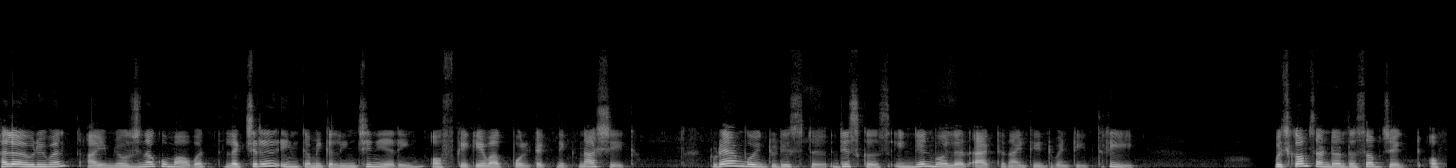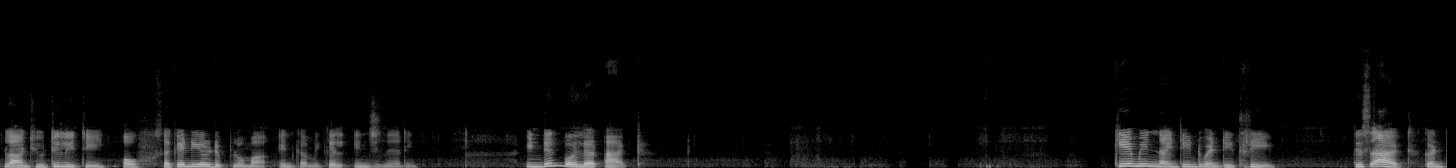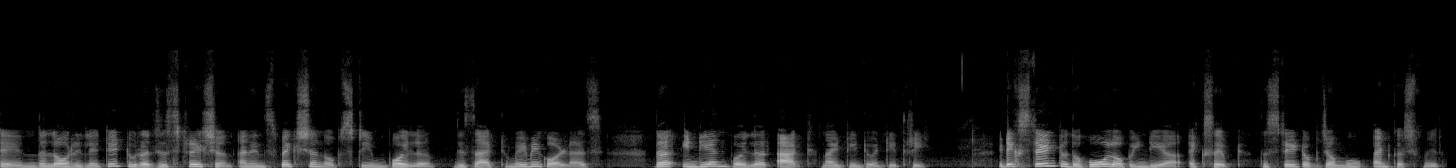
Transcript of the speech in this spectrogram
Hello everyone, I am Yojana Kumawat, lecturer in chemical engineering of KK Wagh Polytechnic Nashik. Today I am going to dis- discuss Indian Boiler Act 1923 which comes under the subject of plant utility of second year diploma in chemical engineering. Indian Boiler Act came in 1923 this act contains the law related to registration and inspection of steam boiler. This act may be called as the Indian Boiler Act 1923. It extends to the whole of India except the state of Jammu and Kashmir.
